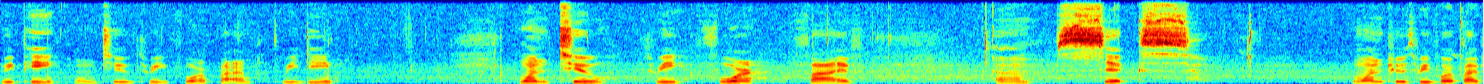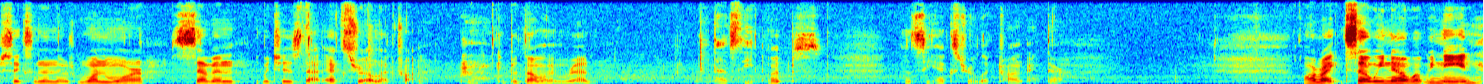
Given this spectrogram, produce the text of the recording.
3p, 1, 2, 3, 4, 5, 3d, 1, 2, 3, 4, 5, um, 6, 1, 2, 3, 4, 5, 6, and then there's one more 7, which is that extra electron. you can put that one in red. That's the, oops, that's the extra electron right there. Alright, so we know what we need,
